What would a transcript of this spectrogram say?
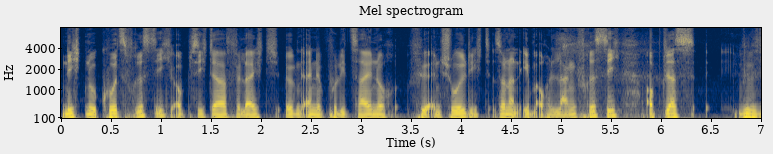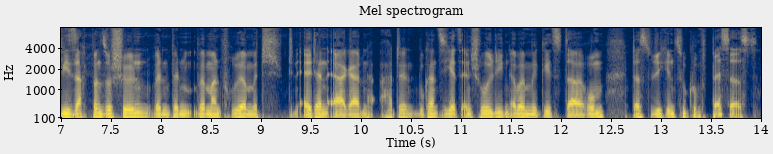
nicht nur kurzfristig, ob sich da vielleicht irgendeine Polizei noch für entschuldigt, sondern eben auch langfristig, ob das wie, sagt man so schön, wenn, wenn, wenn man früher mit den Eltern Ärger hatte, du kannst dich jetzt entschuldigen, aber mir geht es darum, dass du dich in Zukunft besserst.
